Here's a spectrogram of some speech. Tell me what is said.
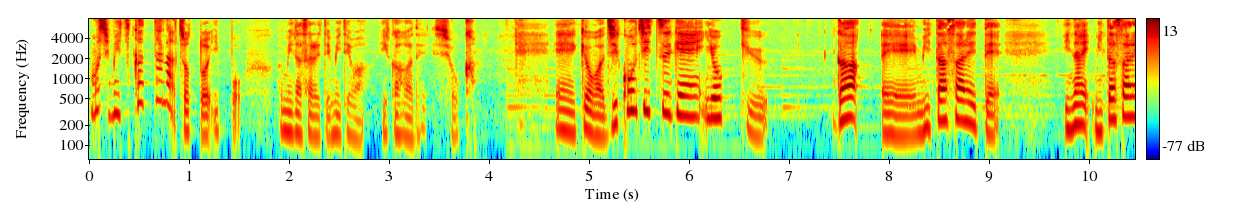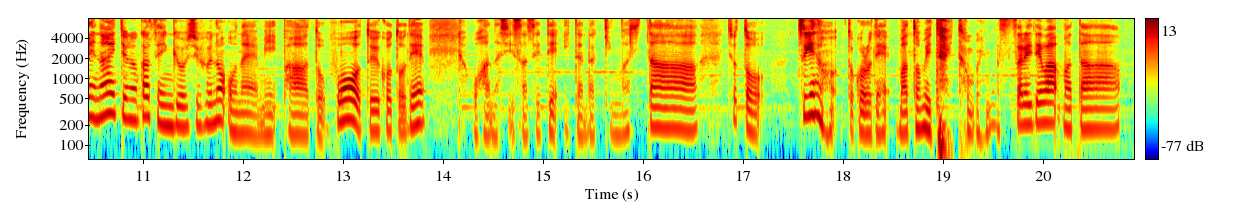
もし見つかったらちょっと一歩踏み出されてみてはいかがでしょうか。えー、今日は自己実現欲求が、えー、満たされていない満たされないというのが専業主婦のお悩みパート4ということでお話しさせていただきました。ちょっと次のところでまとめたいと思います。それではまた。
